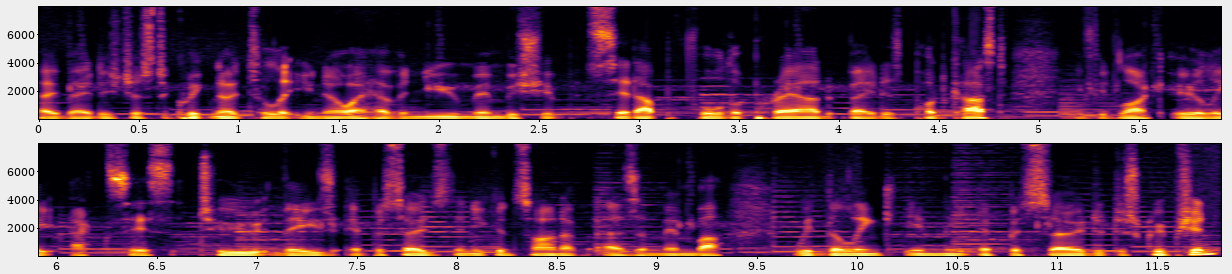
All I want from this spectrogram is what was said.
Hey, betas, just a quick note to let you know I have a new membership set up for the Proud Baiters podcast. If you'd like early access to these episodes, then you can sign up as a member with the link in the episode description.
